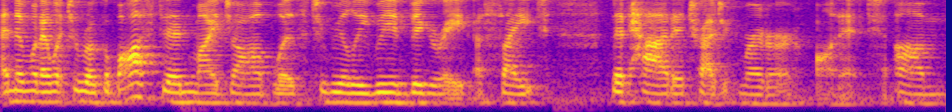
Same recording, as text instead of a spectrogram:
And then when I went to Roca Boston, my job was to really reinvigorate a site that had a tragic murder on it. Um,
